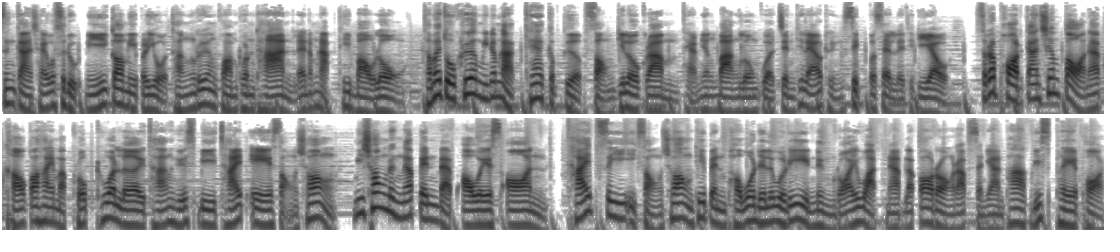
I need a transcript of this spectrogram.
ซึ่งการใช้วัสดุนี้ก็มีประโยชน์ทั้งเรื่องความทนทานและน้ำหนักที่เบาลงทำให้ตัวเครื่องมีน้ำหนักแค่เกือบเกือบ 2 กิโลกรัม แถมยังบางลงกว่าเจนที่แล้วถึง 10%เลยทีเดียวสำหรับพอร์ตการเชื่อมต่อนะครับเขาก็ให้มาครบถ้วนเลยทั้ง USB Type A 2 ช่อง มีช่องหนึ่งนะเป็นแบบ always on Type C อีก 2 ช่องที่เป็น power delivery 100 วัตต์นะครับ แล้วก็รองรับสัญญาณภาพ Display Port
